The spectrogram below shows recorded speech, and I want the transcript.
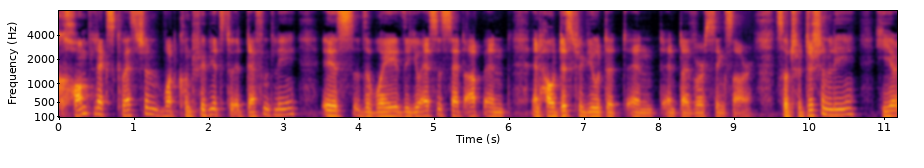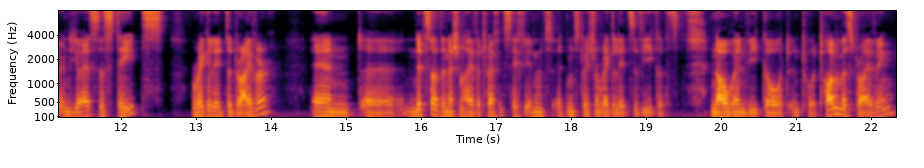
complex question. What contributes to it definitely is the way the US is set up and and how distributed and and diverse things are. So traditionally, here in the US, the states regulate the driver, and uh, NHTSA, the National Highway Traffic Safety Administration, regulates the vehicles. Now, when we go into autonomous driving,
